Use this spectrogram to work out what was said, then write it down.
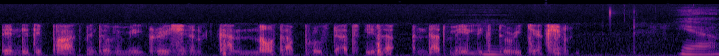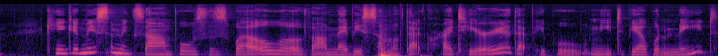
then the Department of Immigration cannot approve that visa, and that may lead mm. to rejection. Yeah. Can you give me some examples as well of um, maybe some of that criteria that people need to be able to meet?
